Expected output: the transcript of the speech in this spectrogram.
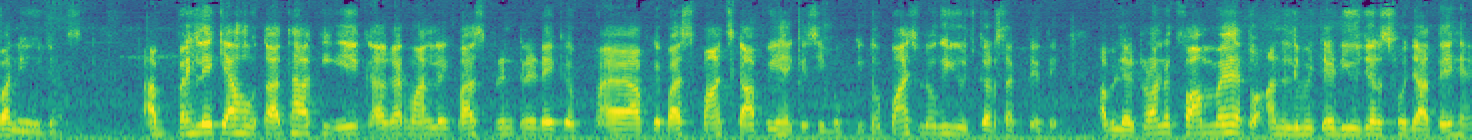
one users अब पहले क्या होता था कि एक, अगर मान लो एक पास प्रिंटेड एक आपके पास पाँच कापी है किसी बुक की तो पाँच लोग ही यूज़ कर सकते थे। अब इलेक्ट्रॉनिक फॉर्म में है तो अनलिमिटेड यूज़र्स हो जाते हैं।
